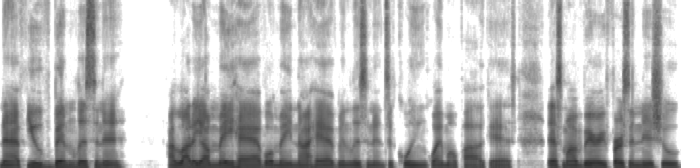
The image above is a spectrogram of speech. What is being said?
Now if you've been listening a lot of y'all may have or may not have been listening to Queen Quamo podcast. That's my very first initial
